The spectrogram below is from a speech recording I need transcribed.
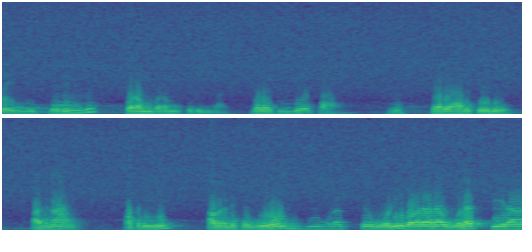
தேங்கி தெரிந்து புறம்புறம் தெரிந்தாய் இவ்வளவு செஞ்சு வைத்தா வேற யாரும் செய்யலையே. அதனால் அப்படி அவர்களுக்கு ஓங்கி உலத்து ஒளி வளர உலத்திலா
